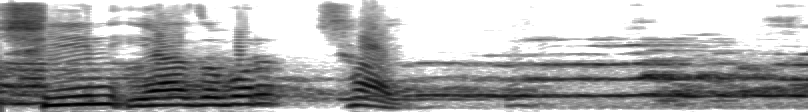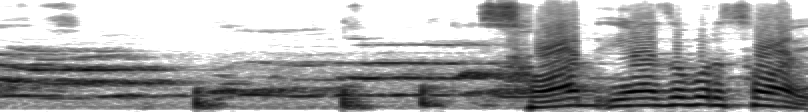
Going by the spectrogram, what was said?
শিন, ইয়া জবর, ছাই। সদ ইয়া জবর ছয়।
